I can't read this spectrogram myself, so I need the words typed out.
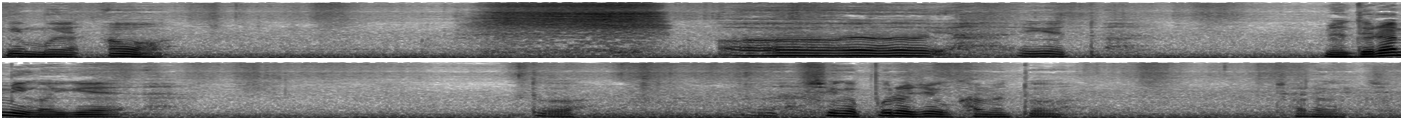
이게 뭐야? 어. 아, 이게 또 메드라미가 이게 또 씨가 부러지고 가면 또 자라겠지.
